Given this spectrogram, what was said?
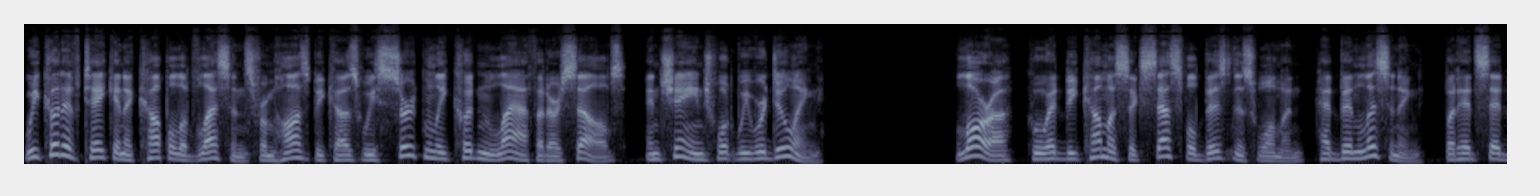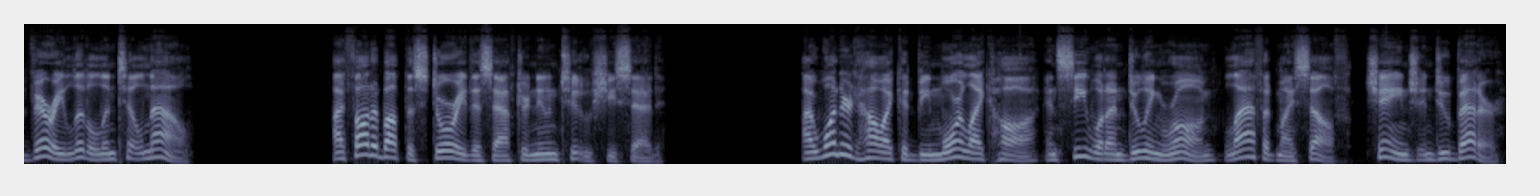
We could have taken a couple of lessons from Haw because we certainly couldn't laugh at ourselves and change what we were doing. Laura, who had become a successful businesswoman, had been listening, but had said very little until now. I thought about the story this afternoon too, she said. I wondered how I could be more like Haw and see what I'm doing wrong, laugh at myself, change, and do better.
